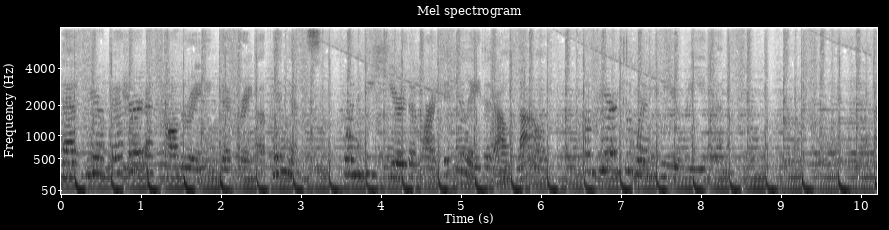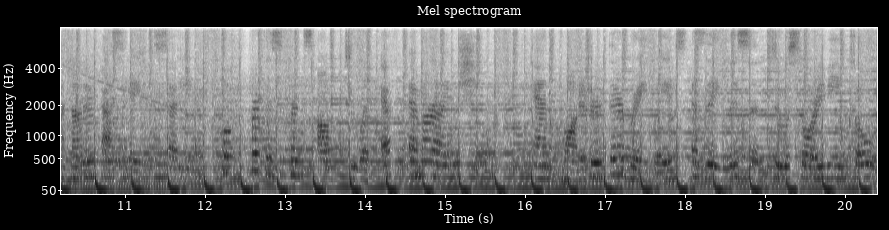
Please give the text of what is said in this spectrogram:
that we're better at tolerating differing opinions when we hear them articulated out loud compared to when we read them. Another fascinating study hooked participants up to an fMRI machine and monitored their brainwaves as they listened to a story being told.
